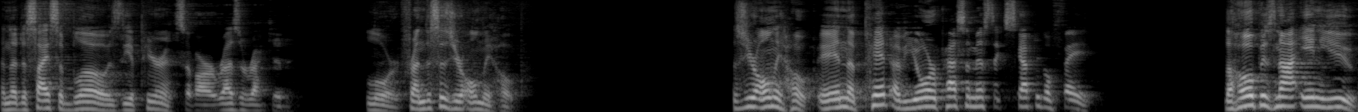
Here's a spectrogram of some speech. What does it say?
And the decisive blow is the appearance of our resurrected Lord. Friend, this is your only hope. This is your only hope. In the pit of your pessimistic, skeptical faith, the hope is not in you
